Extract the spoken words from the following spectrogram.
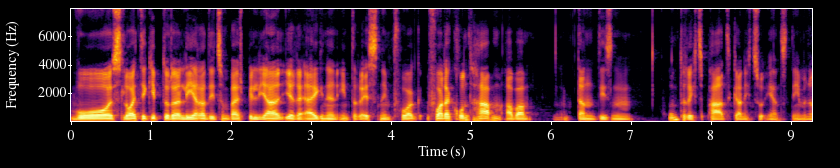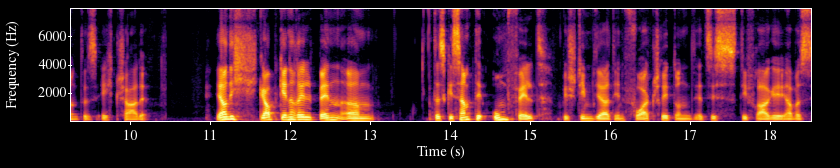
wo es Leute gibt oder Lehrer, die zum Beispiel ja ihre eigenen Interessen im Vordergrund haben, aber dann diesen Unterrichtspart gar nicht so ernst nehmen und das ist echt schade. Ja, und ich glaube generell, Ben, ähm, das gesamte Umfeld bestimmt ja den Fortschritt und jetzt ist die Frage, ja, was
